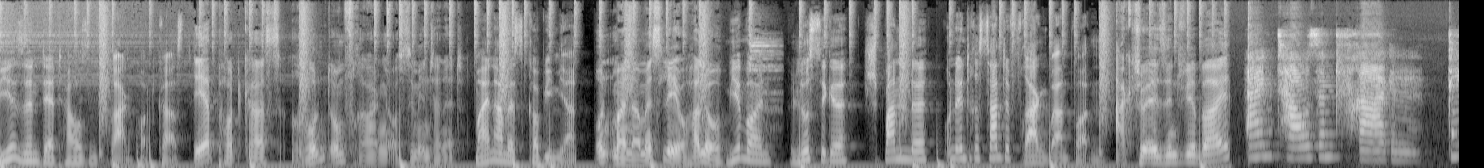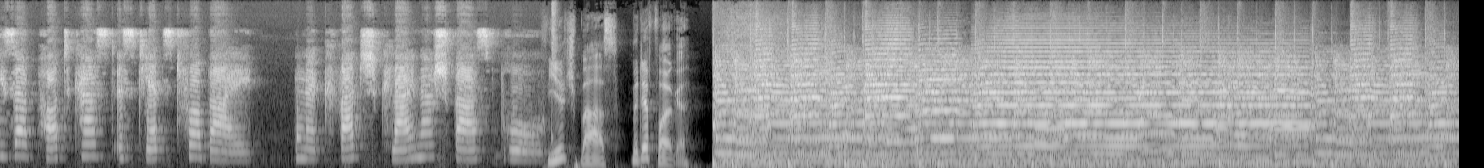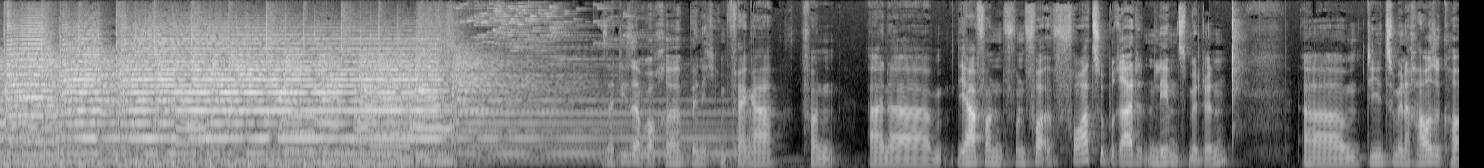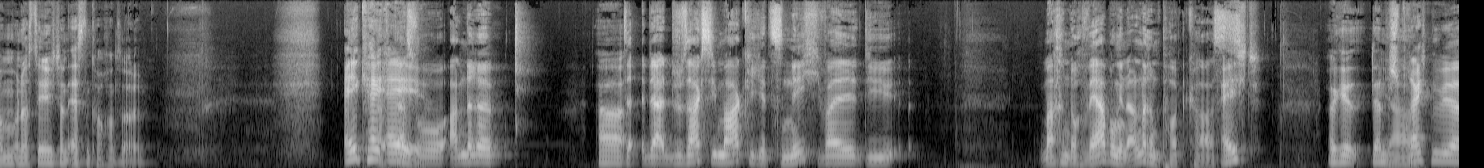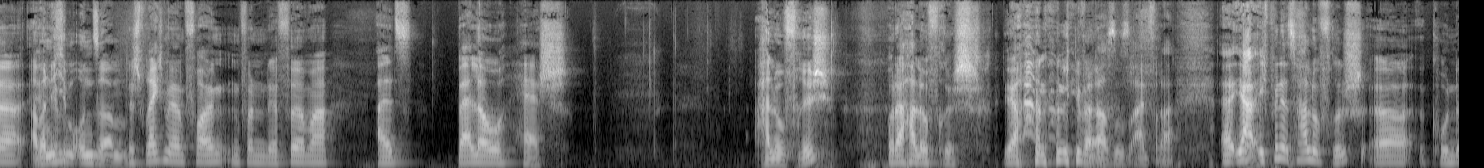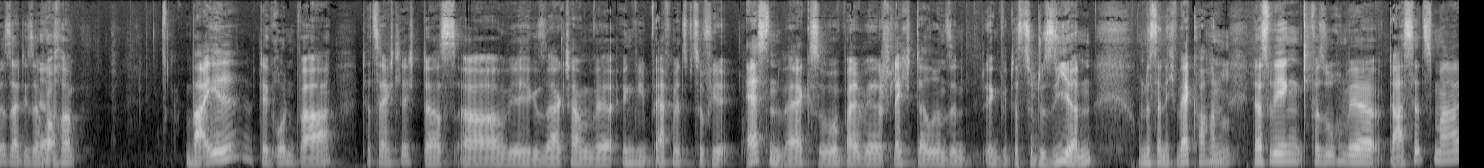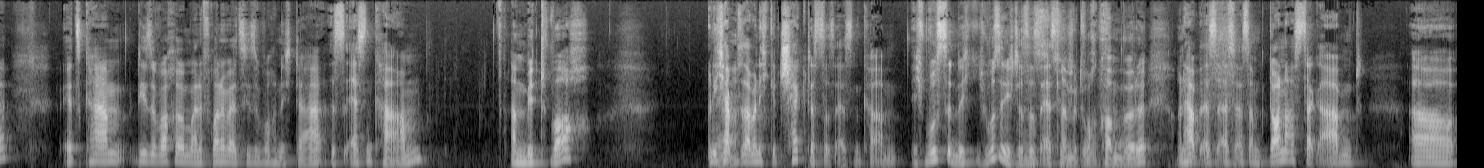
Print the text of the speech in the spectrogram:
Wir sind der 1000 Fragen Podcast. Der Podcast rund um Fragen aus dem Internet. Mein Name ist Corbinian. Und mein Name ist Leo. Hallo. Wir wollen lustige, spannende und interessante Fragen beantworten. Aktuell sind wir bei 1000 Fragen. Dieser Podcast ist jetzt vorbei. Ne Quatsch, kleiner Spaß, Bro. Viel Spaß mit der Folge. Seit dieser Woche bin ich Empfänger von einer, ja, von, von vor, vorzubereiteten Lebensmitteln, ähm, die zu mir nach Hause kommen und aus denen ich dann Essen kochen soll. AKA. das, wo andere. Da, da, du sagst die Marke jetzt nicht, weil die machen doch Werbung in anderen Podcasts. Echt? Okay, dann Ja. sprechen wir. Aber nicht im, im unserem. Dann sprechen wir im Folgenden von der Firma als Bellow Hash. Hallo Frisch? Oder Hallo Frisch. Ja, dann lieber das ist einfacher. Äh, ja, ich bin jetzt Hallo Frisch äh, Kunde seit dieser Ja. Woche, weil der Grund war tatsächlich, dass äh, wir hier gesagt haben, wir irgendwie werfen jetzt zu viel Essen weg, so, weil wir schlecht darin sind, irgendwie das zu dosieren und das dann nicht wegkochen. Deswegen versuchen wir das jetzt mal. Jetzt kam diese Woche, meine Freundin war jetzt diese Woche nicht da, das Essen kam am Mittwoch. Und ich Ja. habe es aber nicht gecheckt, dass das Essen kam. Ich wusste nicht, ich wusste nicht, dass das, Das Essen am Mittwoch doof, kommen ja. würde und habe es erst, erst am Donnerstagabend äh,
